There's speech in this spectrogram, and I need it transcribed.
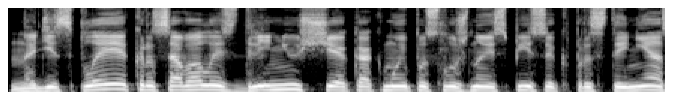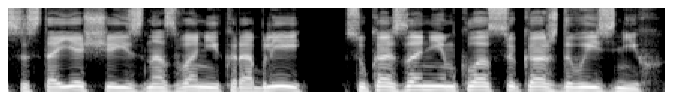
На дисплее красовалась длиннющая, как мой послужной список, простыня, состоящая из названий кораблей с указанием класса каждого из них.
